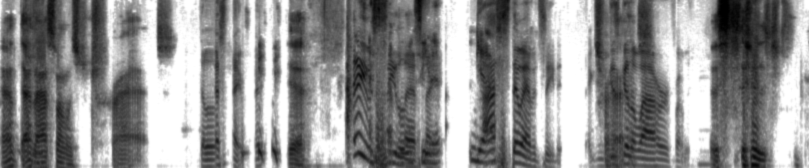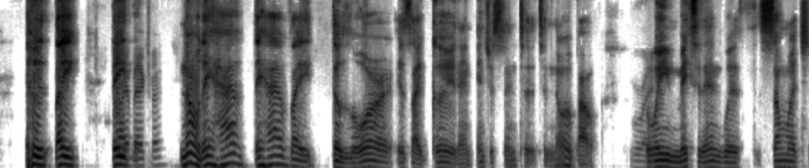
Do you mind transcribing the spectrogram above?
That that last one was trash. The Last Knight, right? yeah. I didn't even see the Last Knight. It. Yeah. I still haven't seen it. Just because of what I heard from it. It's, it's, it's like they no, they have they have like the lore is like good and interesting to to know about. Right. When you mix it in with so much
